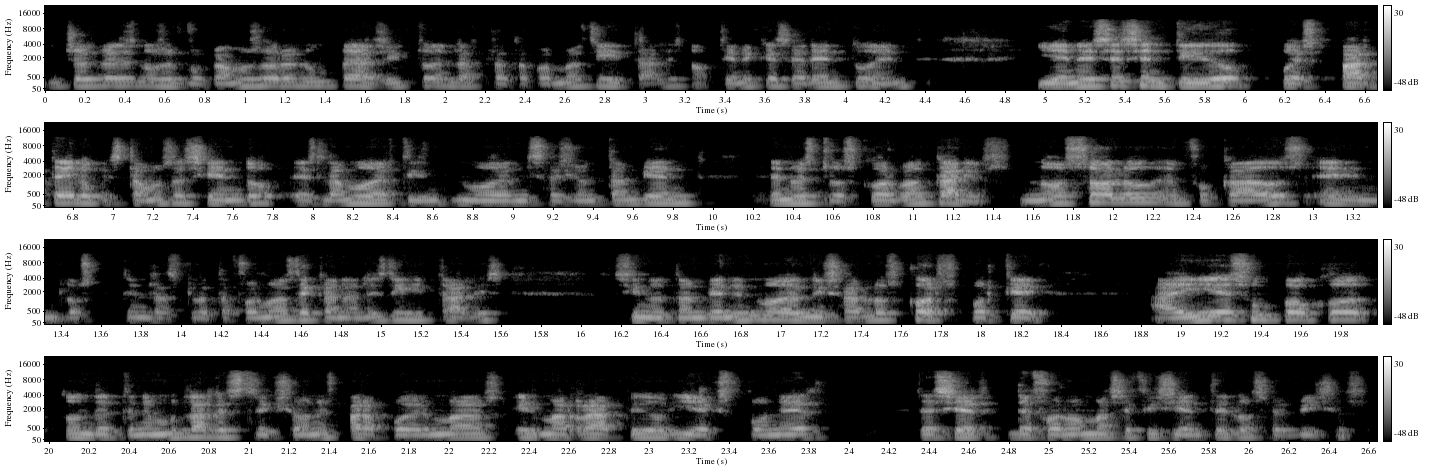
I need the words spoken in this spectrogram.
Muchas veces nos enfocamos solo en un pedacito en las plataformas digitales, no, tiene que ser end-to-end. end to end y en ese sentido, pues parte de lo que estamos haciendo es la modernización también de nuestros core bancarios, no solo enfocados en, los, en las plataformas de canales digitales, sino también en modernizar los cores, porque ahí es un poco donde tenemos las restricciones para poder más, ir más rápido y exponer de, ser, de forma más eficiente los servicios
